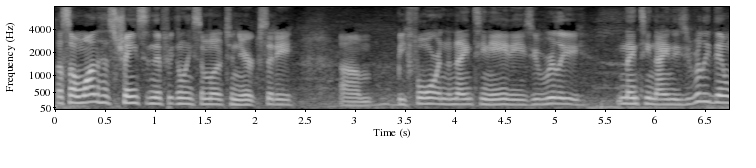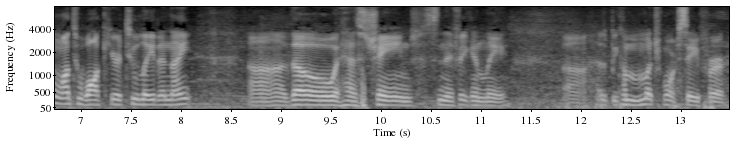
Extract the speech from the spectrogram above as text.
Now, has changed significantly, similar to New York City. Um, before in the 1980s, you really 1990s, you really didn't want to walk here too late at night, uh, though it has changed significantly. Uh, has become much more safer,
